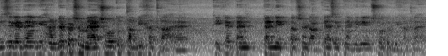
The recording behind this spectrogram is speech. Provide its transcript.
जिसे कहते हैं कि 100 परसेंट मैच हो तो तब भी ख़तरा है, ठीक है? टेन टेन एक परसेंट आप कह सकते हैं कि उस वक्त भी खतरा है।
